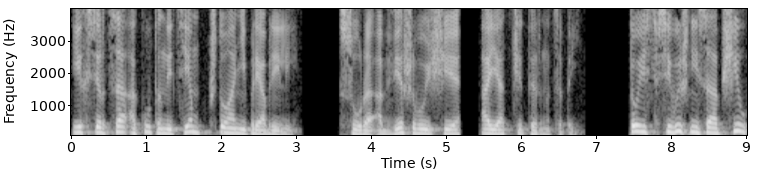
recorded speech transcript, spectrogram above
их сердца окутаны тем, что они приобрели. Сура обвешивающая, аят 14. То есть Всевышний сообщил,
